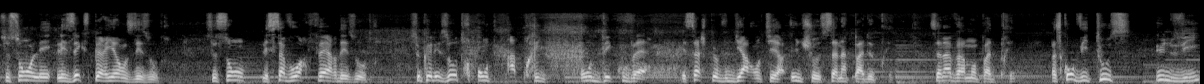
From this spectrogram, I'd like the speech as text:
ce sont les, expériences des autres, ce sont les savoir-faire des autres, ce que les autres ont appris, ont découvert. Et ça, je peux vous garantir une chose, ça n'a pas de prix. Ça n'a vraiment pas de prix. Parce qu'on vit tous une vie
